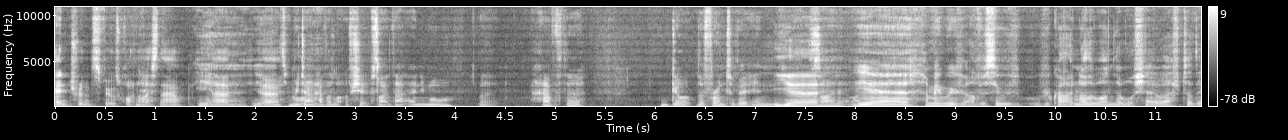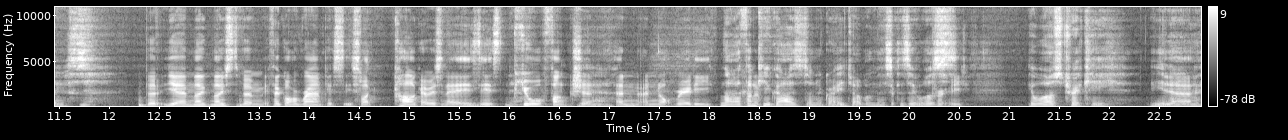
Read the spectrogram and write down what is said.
entrance feels quite nice now. Yeah, um, yeah, yeah. We don't have a lot of ships like that anymore that have the go up the front of it and Yeah. inside it. Like, Yeah, I mean, we've obviously we've, we've got another one that we'll show after this. Yeah. But yeah, mo- most of them, if they've got a ramp, it's, it's like cargo, isn't it? It's, it's Yeah. pure function Yeah. and, and not really. No, I think you guys done a great job on this because it was pretty. it was tricky. You Yeah. know,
